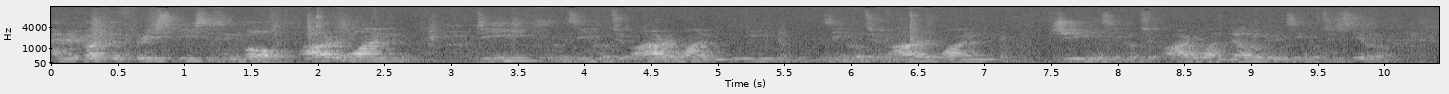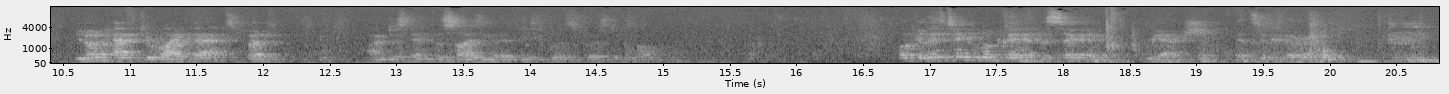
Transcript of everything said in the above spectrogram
and we've got the three species involved. R1D is equal to R1E is equal to R1G is equal to R1W is equal to zero. You don't have to write that, but I'm just emphasizing it at least for this first example. Okay, let's take a look then at the second reaction that's occurring.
